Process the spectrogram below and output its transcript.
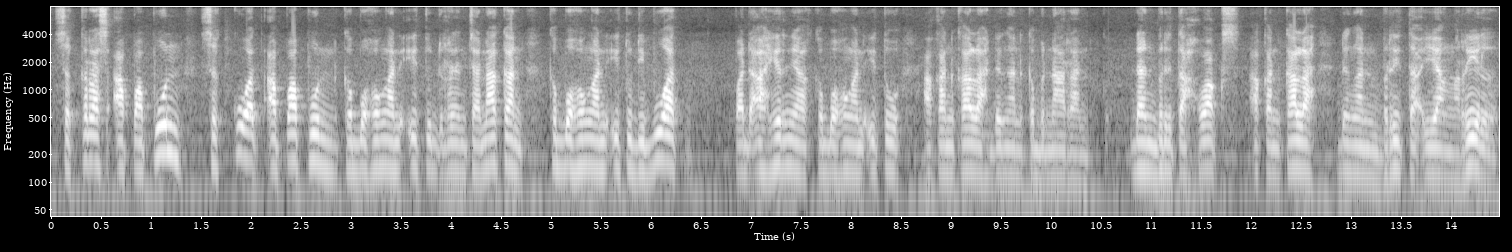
sekeras apa pun, sekuat apa pun kebohongan itu direncanakan, kebohongan itu dibuat, pada akhirnya kebohongan itu akan kalah dengan kebenaran dan berita hoax akan kalah dengan berita yang real.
